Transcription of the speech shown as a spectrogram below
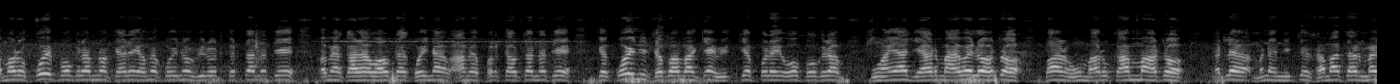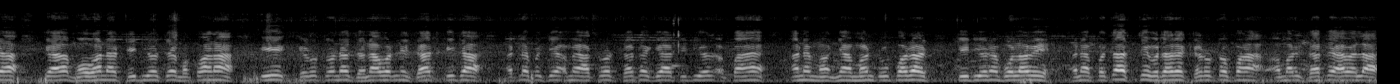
અમારો કોઈ પ્રોગ્રામનો ક્યારેય અમે કોઈનો વિરોધ કરતા નથી. અમે કાળા વાવતા, કોઈના અમે ફરકાવતા નથી કે કોઈની સભામાં ક્યાંય વિક્ષેપ પડે એવો પ્રોગ્રામ. હું અહીંયા જ યાર્ડમાં આવેલો હતો, પણ હું મારું કામમાં હતો. એટલે મને નીચે સમાચાર મળ્યા કે આ મોવાના ટીડીઓ છે, મકવાણા એ ખેડૂતોને જનાવરની જાત કીધા. એટલે પછી અમે આક્રોશ સાથે ગયા. ટીડીઓ પાસે અને ત્યાં મંચ ઉપર જ ટીડીઓને બોલાવી અને પચાસથી વધારે ખેડૂતો પણ અમારી સાથે આવેલા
